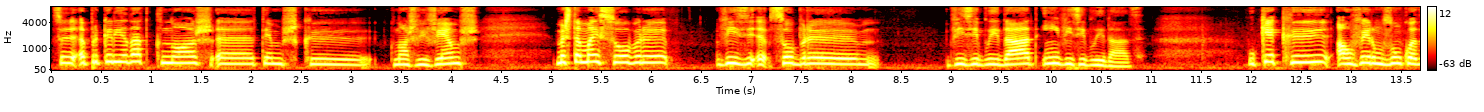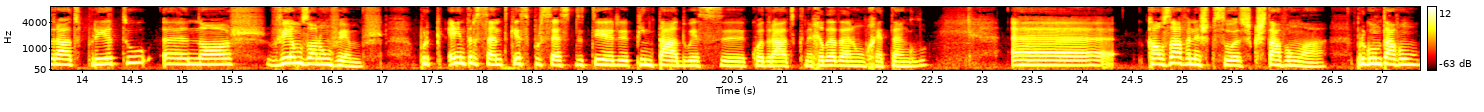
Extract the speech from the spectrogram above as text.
seja, a precariedade que nós uh, temos que, que nós vivemos, mas também sobre, visi sobre visibilidade e invisibilidade. O que é que, ao vermos um quadrado preto, uh, nós vemos ou não vemos? Porque é interessante que esse processo de ter pintado esse quadrado, que na realidade era um retângulo, uh, causava nas pessoas que estavam lá. Perguntavam:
